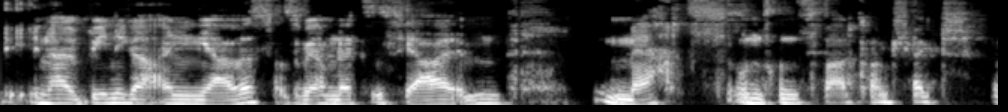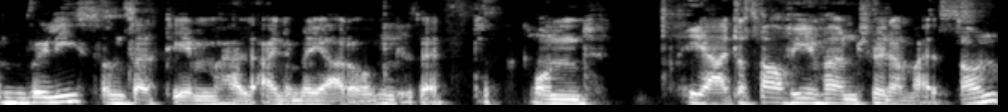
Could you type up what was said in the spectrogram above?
innerhalb weniger einen Jahres. Also wir haben letztes Jahr im März unseren Smart Contract ähm, Release und seitdem halt eine Milliarde umgesetzt. Und ja, das war auf jeden Fall ein schöner Milestone.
